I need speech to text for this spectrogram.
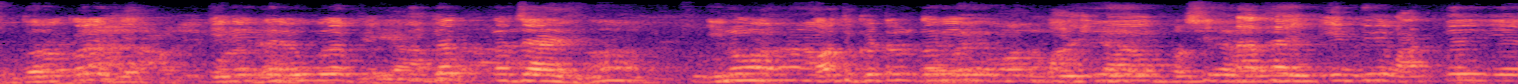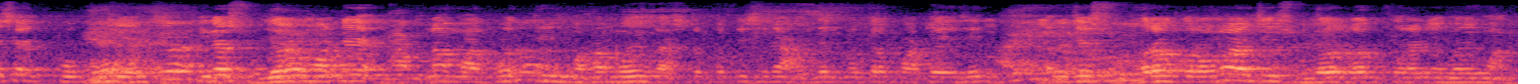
સુધારો કરે છે, એની અંદર એવું બધા વ્યક્તિગત ન જાહેર એનો અર્થઘટન કરી પ્રસિદ્ધ ના થાય એ રીતે વાત કરી રહ્યા સાહેબ ખોટું છે એના સુધારા માટે આપના મારફતથી મહામહિમ રાષ્ટ્રપતિશ્રીને આવેદનપત્ર પાઠવે છે. અને જે સુધારો કરવામાં આવે છે એ સુધારો રદ કરવાની અમારી માંગ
